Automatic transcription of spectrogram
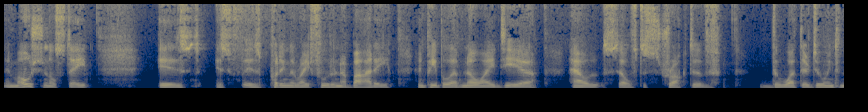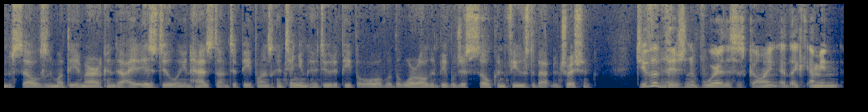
emotional state is is is putting the right food in our body and people have no idea how self-destructive the what they're doing to themselves and what the American diet is doing and has done to people and is continuing to do to people all over the world and people just so confused about nutrition. Do you have a yeah. vision of where this is going? Like, I mean,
